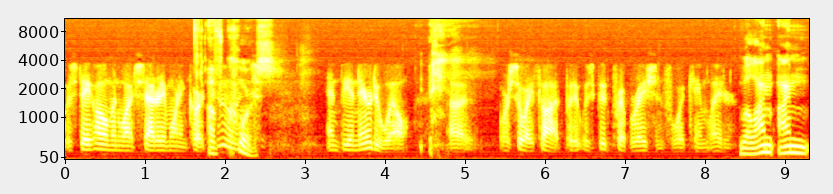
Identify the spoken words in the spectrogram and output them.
was stay home and watch Saturday morning cartoons. Of course. And be a ne'er do well, uh, or so I thought. But it was good preparation for what came later. Well, I'm I'm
